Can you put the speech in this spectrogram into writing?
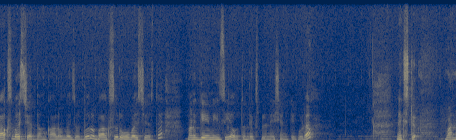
బాక్స్ వైజ్ చేద్దాం. కాలం వైజ్ వద్దు. బాక్స్ రో వైజ్ చేస్తే మన గేమ్ ఈజీ అవుతుంది ఎక్స్ప్లెనేషన్కి కూడా. Next one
